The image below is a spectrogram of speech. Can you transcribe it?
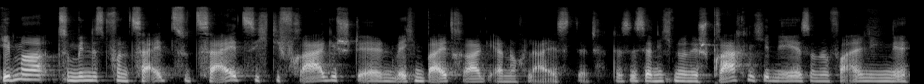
immer zumindest von Zeit zu Zeit sich die Frage stellen, welchen Beitrag er noch leistet. Das ist ja nicht nur eine sprachliche Nähe, sondern vor allen Dingen eine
